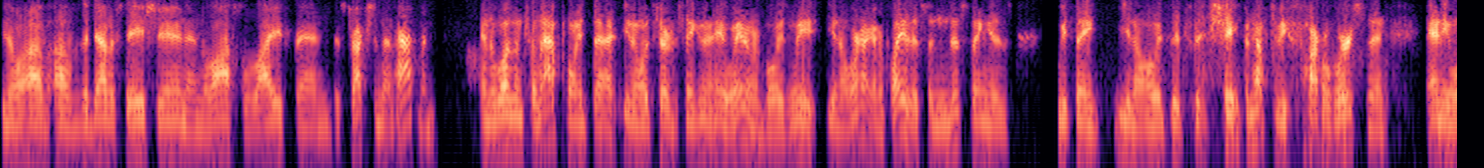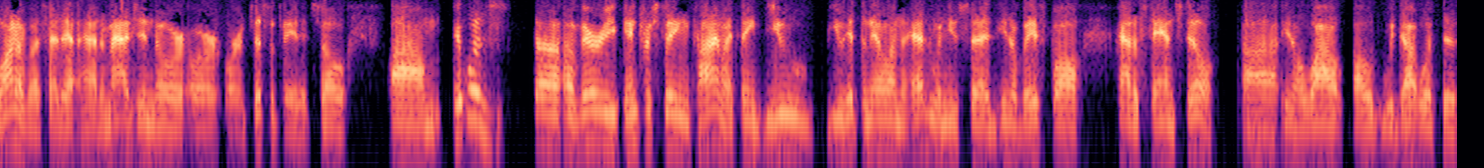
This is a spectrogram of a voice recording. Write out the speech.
you know of of the devastation and the loss of life and destruction that happened. And it wasn't until that point that you know it started thinking, hey, wait a minute, boys, we you know we're not going to play this, and this thing is, we think you know it's it's, it's shaping up to be far worse than any one of us had had imagined or or, or anticipated. So um, it was uh, a very interesting time. I think you you hit the nail on the head when you said you know baseball had a standstill. Uh, you know while, while we dealt with this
